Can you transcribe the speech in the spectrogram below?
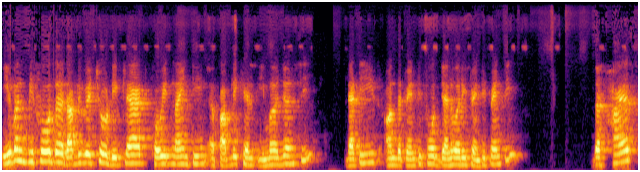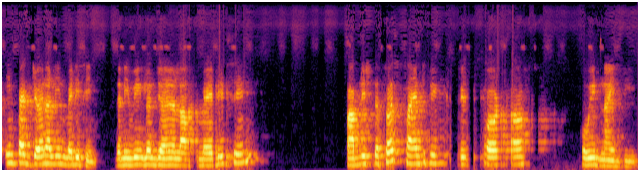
Even before the WHO declared COVID-19 a public health emergency, that is on the 24th January 2020, the highest impact journal in medicine, the New England Journal of Medicine, published the first scientific report of COVID-19.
